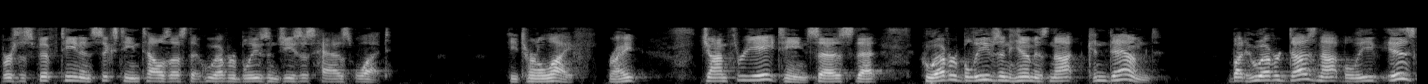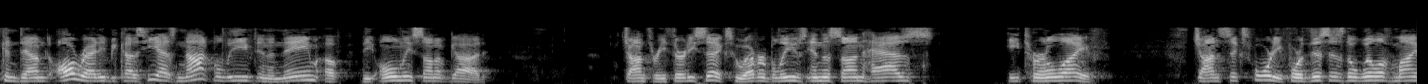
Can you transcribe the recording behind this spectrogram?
verses 15 and 16 tells us that whoever believes in Jesus has what? Eternal life, right? John 3:18 says that whoever believes in him is not condemned, but whoever does not believe is condemned already because he has not believed in the name of the only Son of God. John 3:36 Whoever believes in the Son has eternal life. John 6:40 For this is the will of my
